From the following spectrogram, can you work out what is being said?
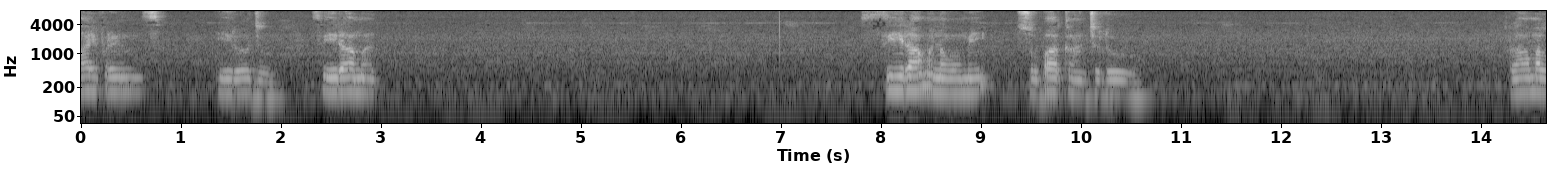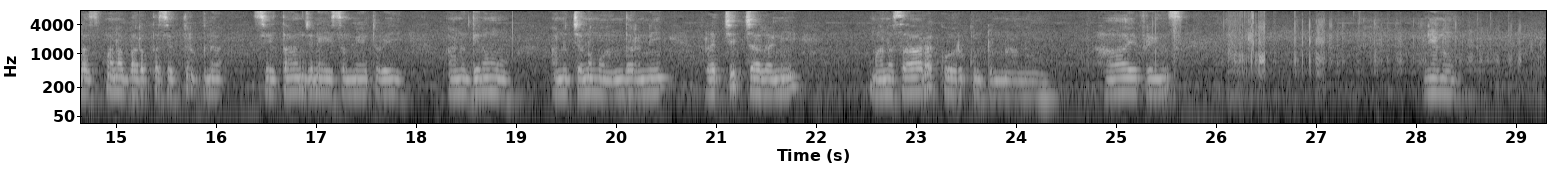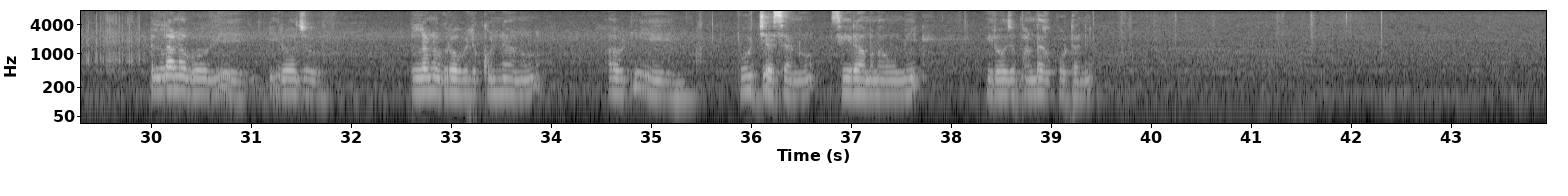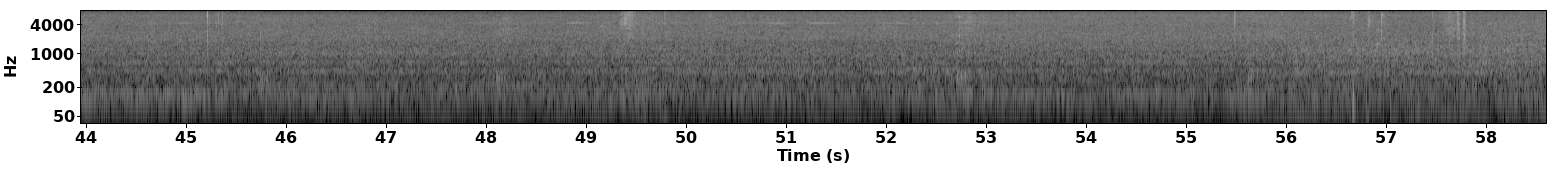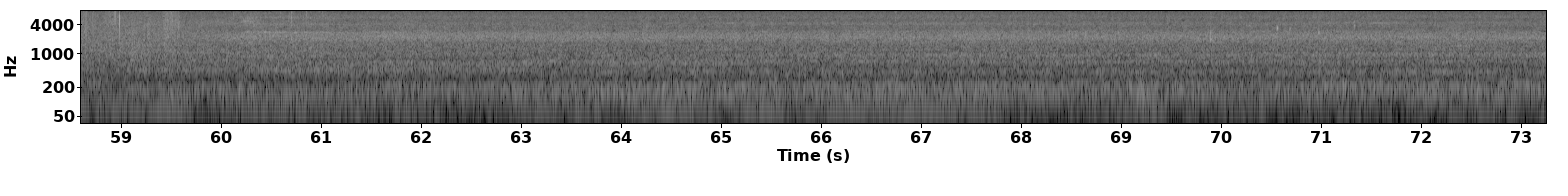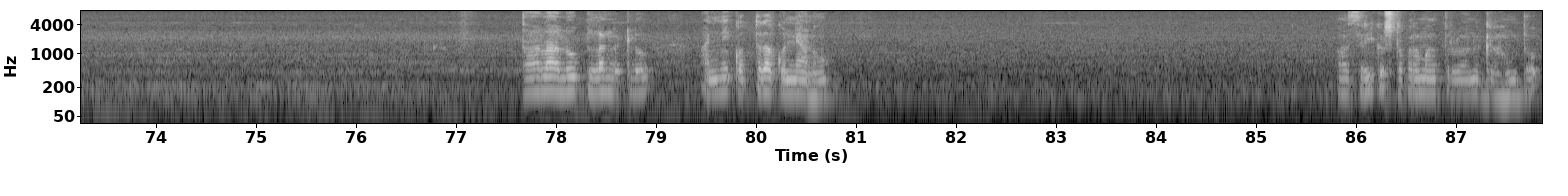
Hi friends. ఈరోజు శ్రీరామ శ్రీరామనవమి శుభాకాంక్షలు. రామలక్ష్మణ భరత శత్రుఘ్న సీతాంజనేయ సమేతుడై అనుదినము అనుచనము అందరినీ రక్షించాలని మనసారా కోరుకుంటున్నాను. Hi friends. నేను పిల్లను గోగి ఈరోజు పిల్లను గ్రోవులు కొన్నాను. వాటిని పూజ చేశాను. శ్రీరామనవమి ఈరోజు పండగ పూటని. తాళాలు పిల్లంగట్లు అన్నీ కొత్తగా కొన్నాను. ఆ శ్రీకృష్ణ పరమాత్ముడు అనుగ్రహంతో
